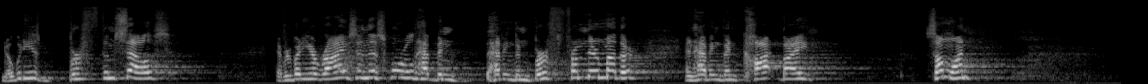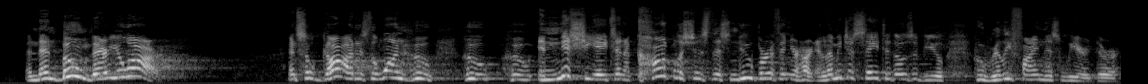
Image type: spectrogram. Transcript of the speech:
Nobody has birthed themselves. Everybody arrives in this world have been, having been birthed from their mother and having been caught by someone. And then, boom, there you are. And so God is the one who, who, who initiates and accomplishes this new birth in your heart. And let me just say to those of you who really find this weird, there are,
